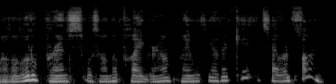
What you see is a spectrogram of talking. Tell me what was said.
while the little prince was on the playground playing with the other kids, having fun.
